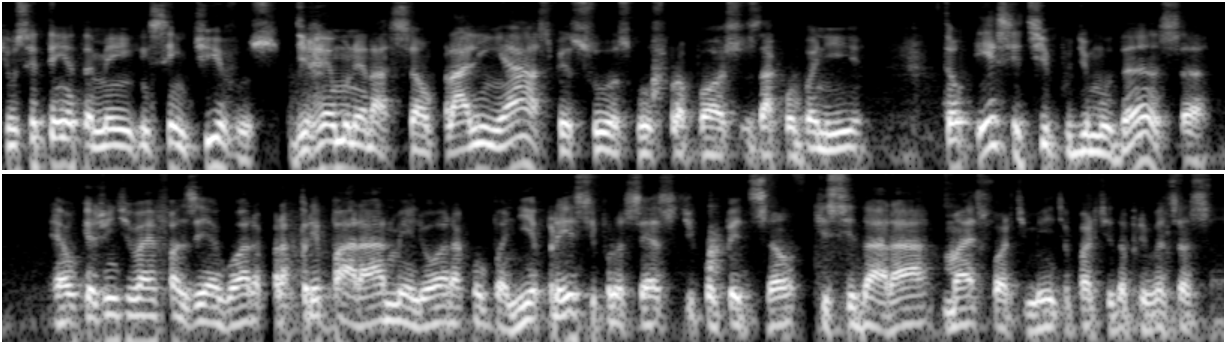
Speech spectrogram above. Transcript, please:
que você tenha também incentivos de remuneração para alinhar as pessoas com os propósitos da companhia. Então, esse tipo de mudança é o que a gente vai fazer agora para preparar melhor a companhia para esse processo de competição que se dará mais fortemente a partir da privatização.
